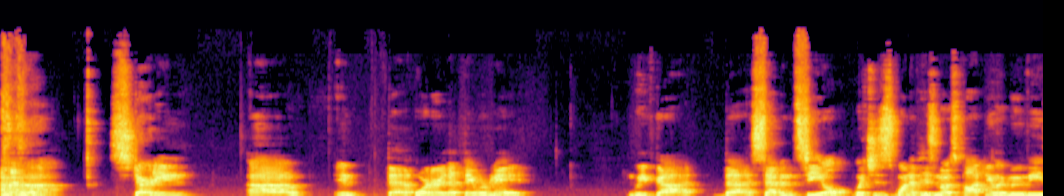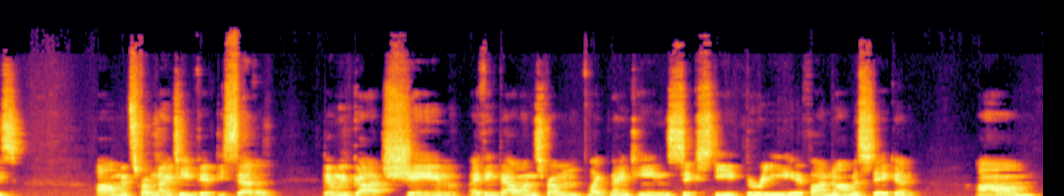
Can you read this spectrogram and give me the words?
starting uh, in the order that they were made. We've got the Seventh Seal, which is one of his most popular movies. Um, it's from 1957. Then we've got Shame. I think that one's from like 1963, if I'm not mistaken. Um,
